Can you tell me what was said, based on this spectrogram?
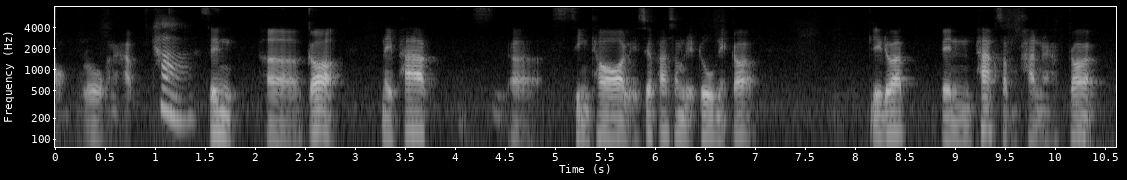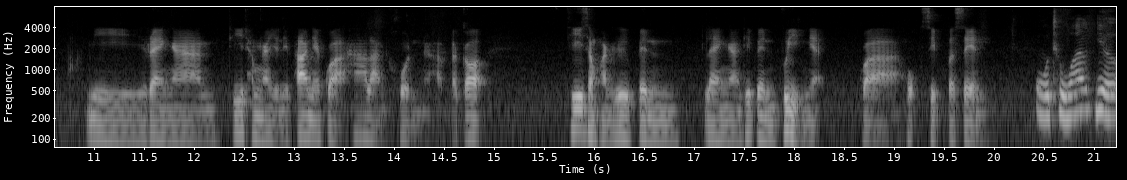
2 ของโลกนะครับค่ะซึ่งเอ่อก็ในภาคเอ่อสิ่งทอหรือเสื้อผ้าสำเร็จรูปเนี่ยก็เรียกได้ว่า เป็นภาคสำคัญนะครับ ก็มีแรงงานที่ทำงานอยู่ในภาคเนี้ยกว่า 5 ล้านคนนะครับ แล้วก็ที่สำคัญคือเป็นแรงงานที่เป็นผู้หญิงเนี่ยกว่า 60%โอ้ถือว่าเยอะ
